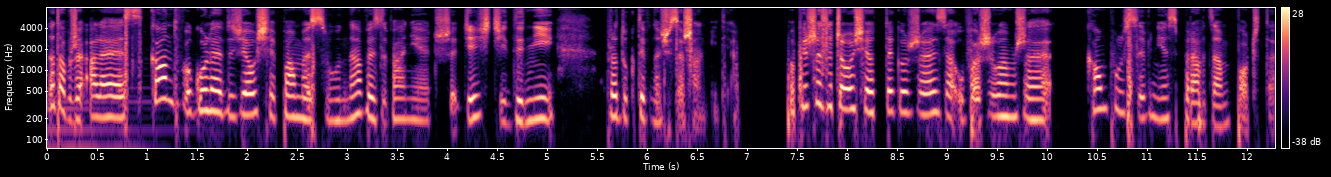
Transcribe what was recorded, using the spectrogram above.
No dobrze, ale skąd w ogóle wziął się pomysł na wyzwanie 30 dni produktywność w social media? Po pierwsze, zaczęło się od tego, że zauważyłam, że kompulsywnie sprawdzam pocztę.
